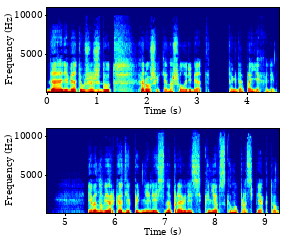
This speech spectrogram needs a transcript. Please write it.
«Да, ребята уже ждут. Хороших я нашел ребят. Тогда поехали». Иванов и Аркадий поднялись, направились к Невскому проспекту.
